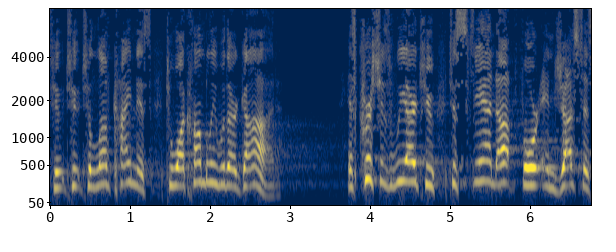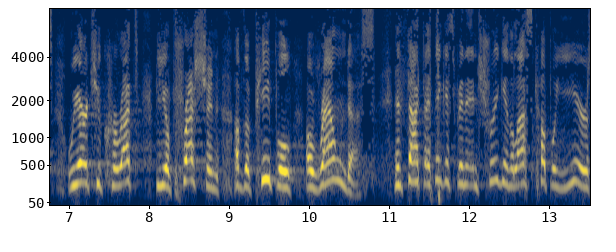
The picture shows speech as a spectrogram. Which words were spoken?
to, to, to love kindness, to walk humbly with our God. As Christians, we are to, to stand up for injustice. We are to correct the oppression of the people around us. In fact, I think it's been intriguing the last couple years.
